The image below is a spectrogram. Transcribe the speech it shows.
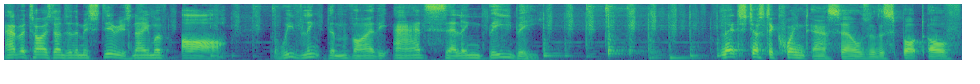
advertised under the mysterious name of R. We've linked them via the ad selling BB. Let's just acquaint ourselves with a spot of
